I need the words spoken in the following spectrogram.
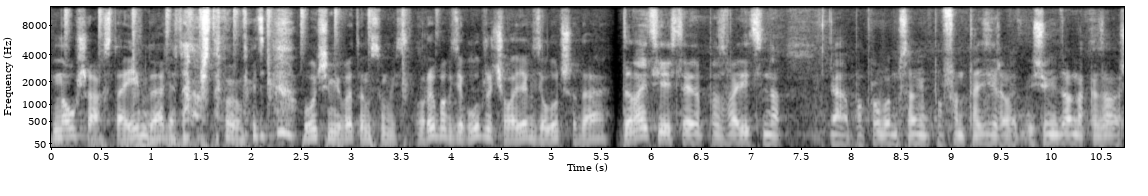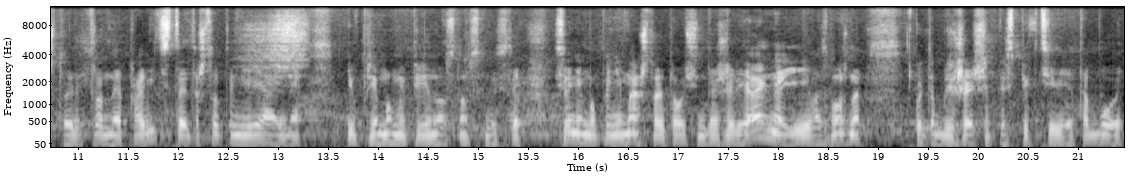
на ушах стоим, да, для того, чтобы быть лучшими в этом смысле. Рыба где глубже, человек где лучше, да. Давайте, если позволительно, а, попробуем с вами пофантазировать. Еще недавно казалось, что электронное правительство – это что-то нереальное и в прямом и переносном смысле. Сегодня мы понимаем, что это очень даже реально и, возможно, какой-то ближайшей перспективе это будет.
